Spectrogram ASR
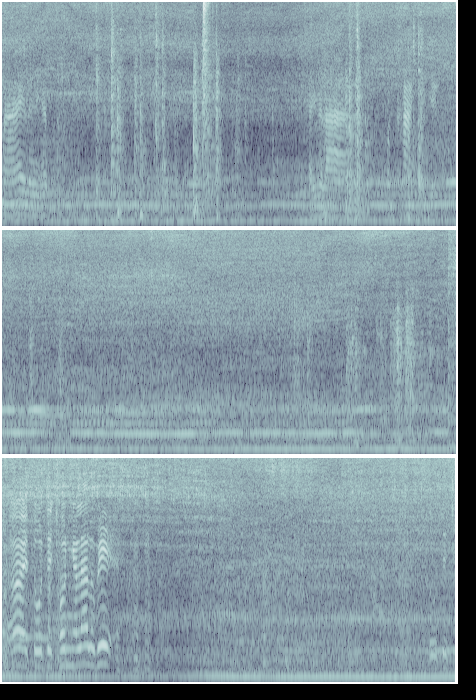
ไม้เลยครับ ใช้เวลาค่อนข้างจะเยอะ เอ้ย ตูด จะชนกันแล้วลูกพี่ ตูดจะช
